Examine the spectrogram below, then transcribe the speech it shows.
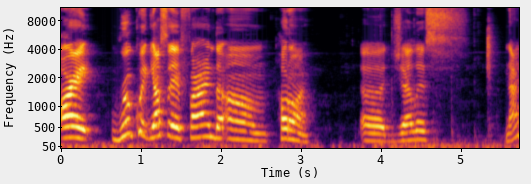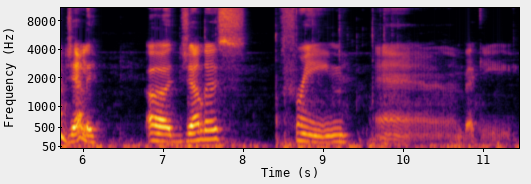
All right, real quick, y'all said find the, um, hold on. Uh, jealous, not jelly. Uh, jealous, Freen, and Becky.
